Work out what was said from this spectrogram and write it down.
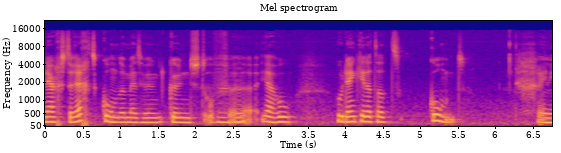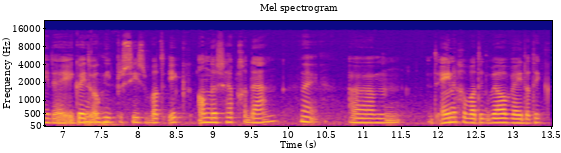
nergens terecht konden met hun kunst. Of Mhm. ja, hoe, hoe denk je dat dat komt? Geen idee. Ik weet Ja. ook niet precies wat ik anders heb gedaan. Nee. Ehm, het enige wat ik wel weet, dat ik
